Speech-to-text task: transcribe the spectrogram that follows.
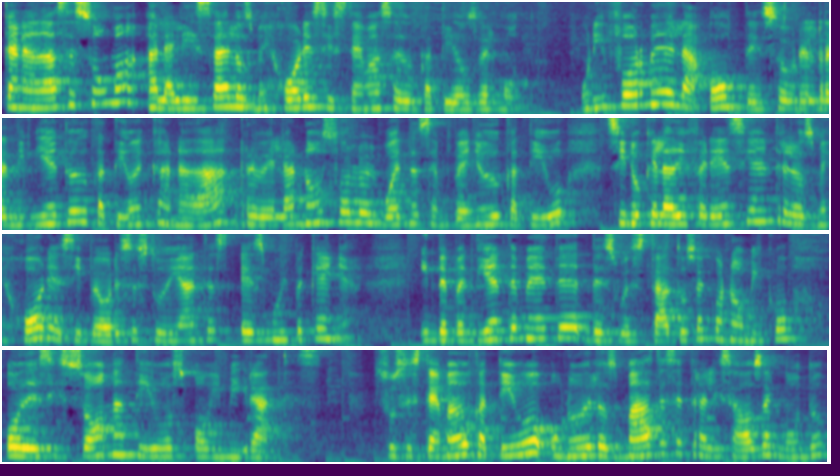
Canadá se suma a la lista de los mejores sistemas educativos del mundo. Un informe de la OCDE sobre el rendimiento educativo en Canadá revela no solo el buen desempeño educativo, sino que la diferencia entre los mejores y peores estudiantes es muy pequeña, independientemente de su estatus económico o de si son nativos o inmigrantes. Su sistema educativo, uno de los más descentralizados del mundo,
